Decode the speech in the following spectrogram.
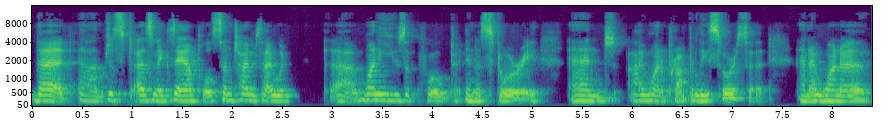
that uh, just as an example, sometimes I would uh, want to use a quote in a story and I want to properly source it. And I want to,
